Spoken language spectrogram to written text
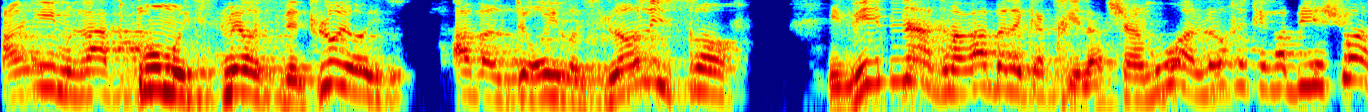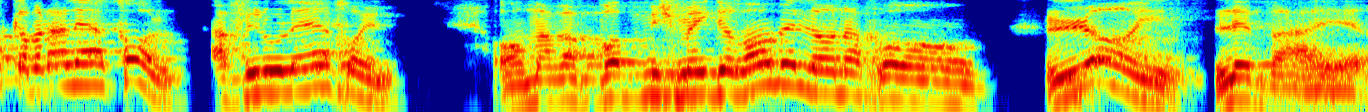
האם רק תרומות טמאות ותלויות, אבל טהורות לא לשרוף? הבינה הגמרא בלכתחילה שאמרו הלכה כרבי ישוע, הכוונה להכל, אפילו לאכול. אומר רב פה במשמי דרובל לא נכון, לא לבאר.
